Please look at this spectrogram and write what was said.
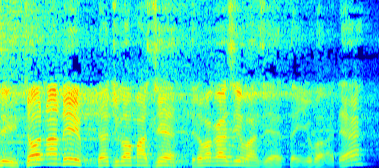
kasih. John Andim dan juga Mas Jen. Terima kasih Mas Jen. Thank you banget ya.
